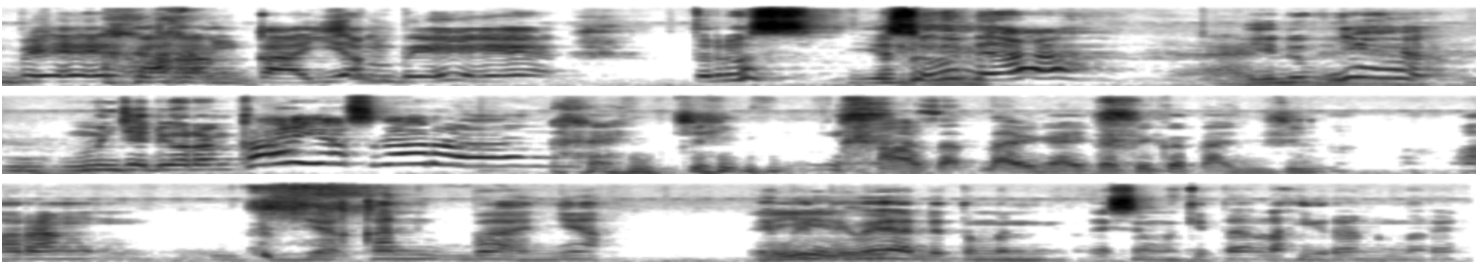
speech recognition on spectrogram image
B orang kaya B. Terus ya sudah, hidupnya menjadi orang kaya sekarang. anjing. Masa tahu nggak ikut-ikut anjing. Orang ya kan banyak. Ya, Eh, iya. BTW ada teman SMA kita lahiran kemarin.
